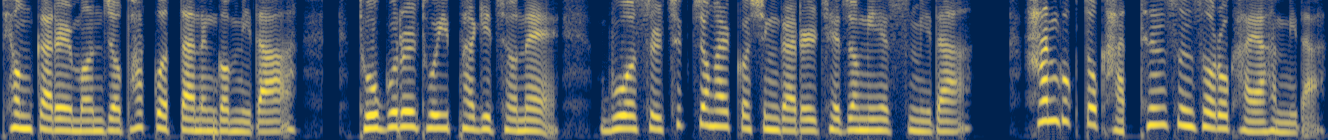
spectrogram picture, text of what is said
평가를 먼저 바꿨다는 겁니다. 도구를 도입하기 전에 무엇을 측정할 것인가를 재정의했습니다. 한국도 같은 순서로 가야 합니다.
